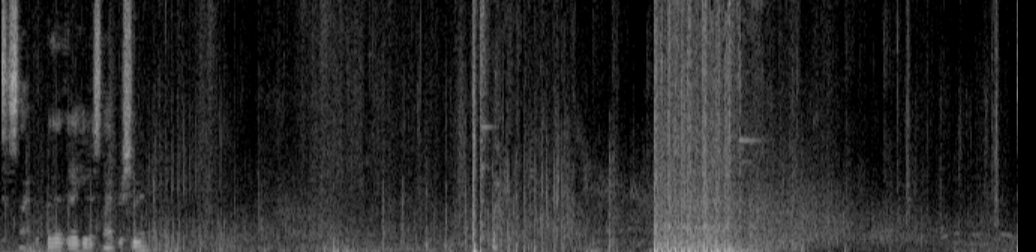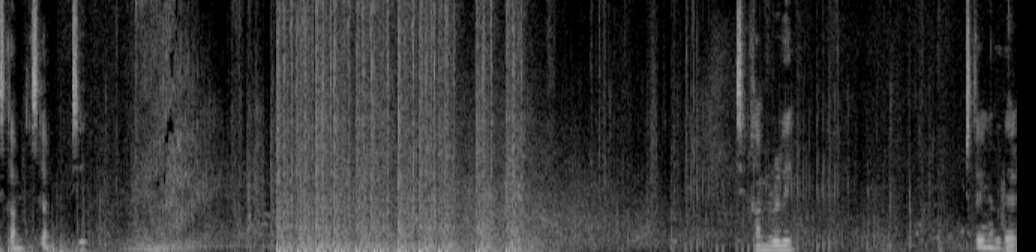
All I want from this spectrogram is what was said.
Is a sniper over there? Did I hear a sniper shooting? He's coming, he's coming. See? He really? Staying over there.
